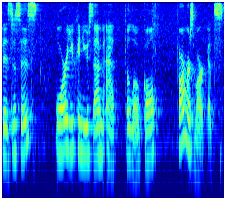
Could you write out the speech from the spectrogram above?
businesses, or you can use them at the local farmers markets.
